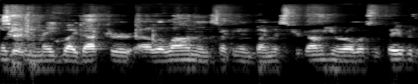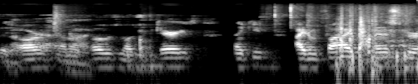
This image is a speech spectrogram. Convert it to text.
Motion made by Dr. Lalonde and seconded by Mr. Donahue. Are All those in favor, they are. None opposed, motion carries. Thank you. Item five, administer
